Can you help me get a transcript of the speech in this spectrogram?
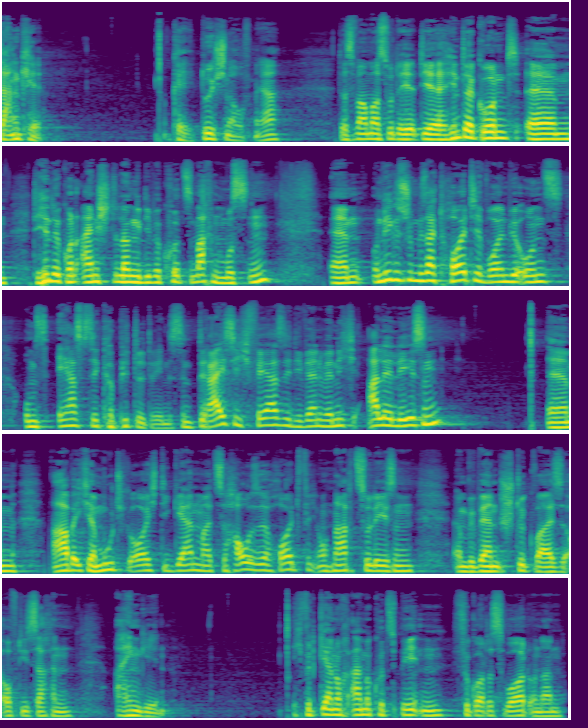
Danke. Okay, durchschnaufen, ja. Das war mal so der, der Hintergrund, ähm, die Hintergrundeinstellungen, die wir kurz machen mussten. Ähm, und wie schon gesagt, heute wollen wir uns ums erste Kapitel drehen. Es sind 30 Verse, die werden wir nicht alle lesen. Ähm, aber ich ermutige euch, die gerne mal zu Hause heute vielleicht noch nachzulesen. Ähm, wir werden stückweise auf die Sachen eingehen. Ich würde gerne noch einmal kurz beten für Gottes Wort und dann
